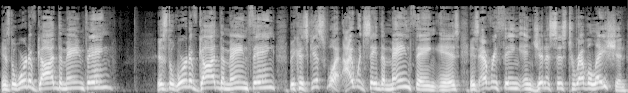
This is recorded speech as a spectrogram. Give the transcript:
Is the word of God the main thing? Is the word of God the main thing? Because guess what? I would say the main thing is, is everything in Genesis to Revelation.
